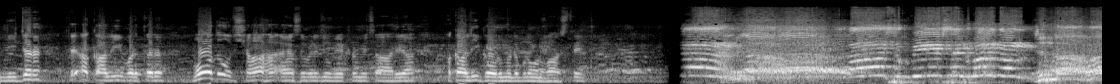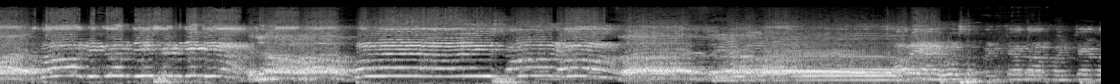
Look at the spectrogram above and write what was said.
ਲੀਡਰ ਤੇ ਅਕਾਲੀ ਵਰਕਰ ਬਹੁਤ ਉਤਸ਼ਾਹ ਹੈ ਇਸ ਵੇਲੇ ਜੋ ਵੇਖਣ ਵਿੱਚ ਆ ਰਿਹਾ, ਅਕਾਲੀ ਗਵਰਨਮੈਂਟ ਬਣਾਉਣ ਵਾਸਤੇ। ਜਿੰਦਾਬਾਦ ਸਰਦਾਰ ਵਿਕਰਮਜੀਤ ਸਿੰਘ ਜੀ ਦੀਆਂ ਜਿੰਦਾਬਾਦ ਬੋਲੇ ਸੋਨਾ ਸਾਰੇ ਆਏ ਹੋਏ ਸਰਪੰਚਾਂ ਦਾ ਪੰਚਾਇਤ ਦਾ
